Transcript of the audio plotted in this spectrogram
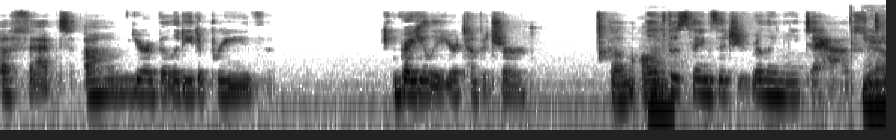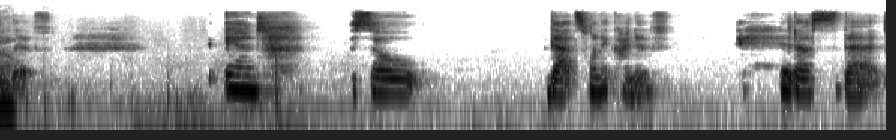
affect um, your ability to breathe, regulate your temperature, all mm. of hmm. those things that you really need to have yeah. to live. And so that's when it kind of hit us that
